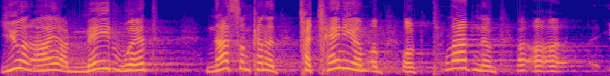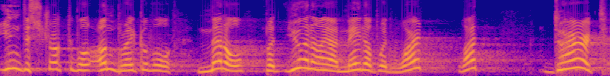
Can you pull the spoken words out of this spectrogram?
You and I are made with not some kind of titanium or, or platinum, uh, uh, uh, indestructible, unbreakable metal, but you and I are made up with what? What? Dirt.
